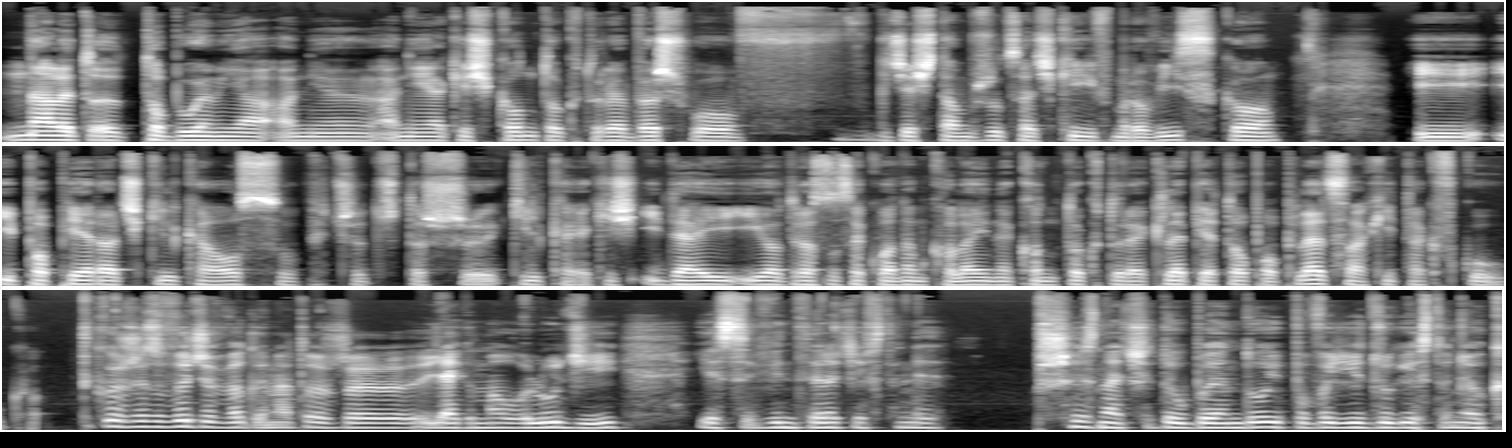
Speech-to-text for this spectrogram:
no ale to, to byłem ja, a nie, a nie jakieś konto, które weszło w, gdzieś tam wrzucać kij w mrowisko i, i popierać kilka osób, czy, czy też kilka jakichś idei i od razu zakładam kolejne konto, które klepie to po plecach i tak w kółko. Tylko, że zwróć uwagę na to, że jak mało ludzi jest w internecie w stanie przyznać się do błędu i powiedzieć drugiej stronie, ok,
